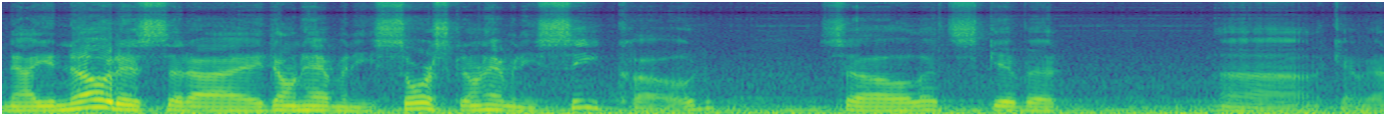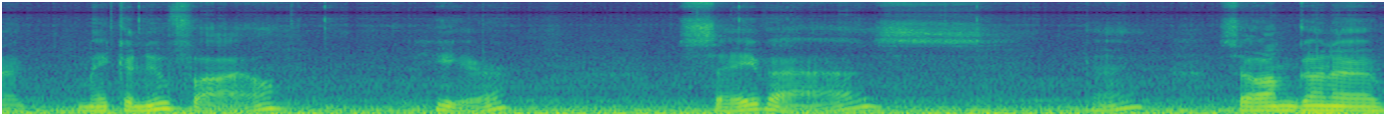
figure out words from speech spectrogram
now you notice that I don't have any source, don't have any C code. So let's give it. Uh, okay, I'm gonna make a new file here. Save as. Okay. So I'm gonna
